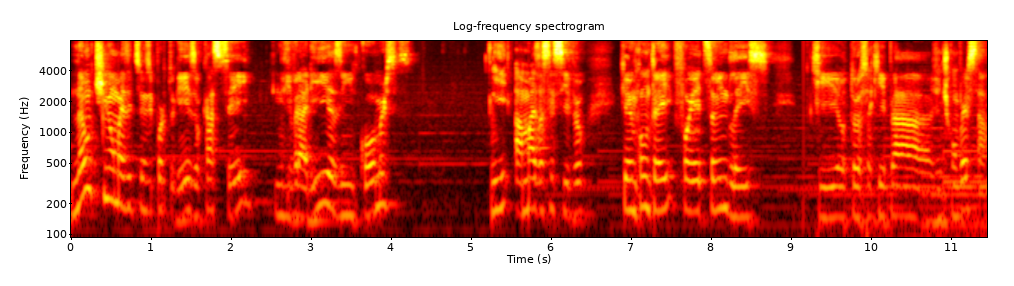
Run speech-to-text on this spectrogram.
Não tinham mais edições em português, eu cacei em livrarias, em e-commerces. E a mais acessível que eu encontrei foi a edição em inglês, que eu trouxe aqui pra gente conversar.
